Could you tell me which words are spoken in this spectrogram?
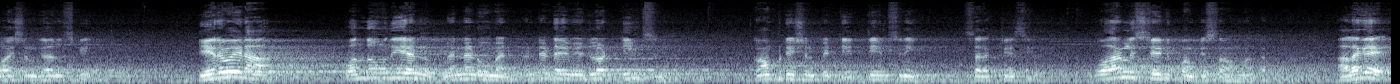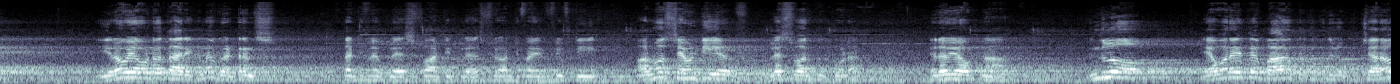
బాయ్స్ అండ్ గర్ల్స్కి. ఇరవైన పంతొమ్మిది అండ్ మెన్ అండ్ ఉమెన్ అంటే వీటిలో టీమ్స్ని కాంపిటీషన్ పెట్టి టీమ్స్ని సెలెక్ట్ చేసి వారిని స్టేట్కి పంపిస్తామన్నమాట. అలాగే ఇరవై ఒకటో తారీఖున veterans thirty five plus forty plus forty five fifty almost seventy plus వరకు కూడా ఇరవై ఒకటిన ఇందులో ఎవరైతే బాగా ప్రతిభ చూపించారో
